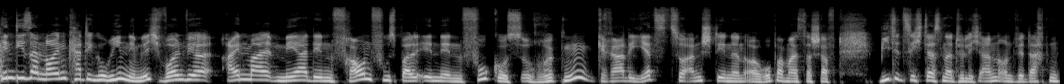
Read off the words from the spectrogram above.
In dieser neuen Kategorie nämlich wollen wir einmal mehr den Frauenfußball in den Fokus rücken. Gerade jetzt zur anstehenden Europameisterschaft bietet sich das natürlich an und wir dachten,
